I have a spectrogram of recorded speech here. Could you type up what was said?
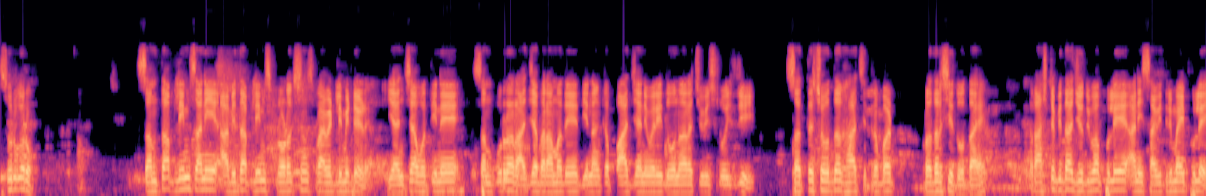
सुरू करू समता फिल्म्स आणि Abita films productions private limited यांच्या वतीने संपूर्ण राज्यभरामध्ये दिनांक पाच जानेवारी दोन हजार चोवीस रोजी सत्यशोधक हा चित्रपट प्रदर्शित होत आहे. राष्ट्रपिता ज्योतिबा फुले आणि सावित्रीबाई फुले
